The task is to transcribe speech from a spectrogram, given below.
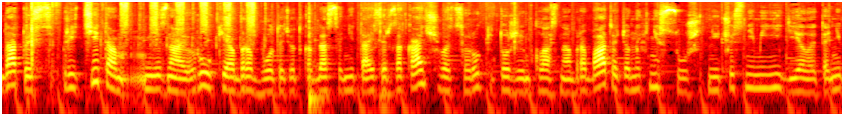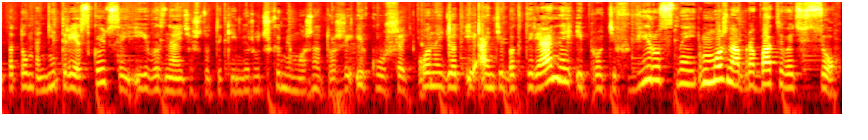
да, то есть прийти там, не знаю, руки обработать. Вот когда санитайзер заканчивается, руки тоже им классно обрабатывать. Он их не сушит, ничего с ними не делает. Они потом не трескаются. И вы знаете, что такими ручками можно тоже и кушать. Он идет и антибактериальный, и противвирусный. Можно обрабатывать все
